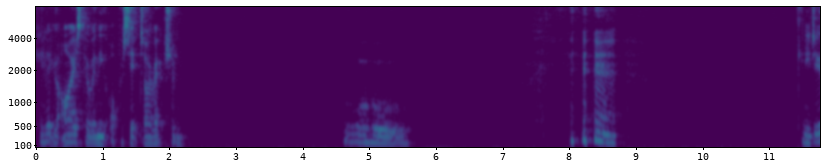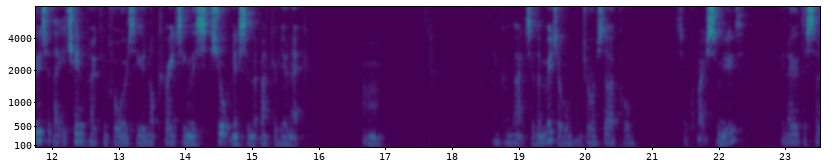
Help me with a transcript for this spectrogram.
Can you let your eyes go in the opposite direction? Ooh. Can you do this without your chin poking forward so you're not creating this shortness in the back of your neck? Hmm. And then come back to the middle and draw a circle. So quite smooth. You know the,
